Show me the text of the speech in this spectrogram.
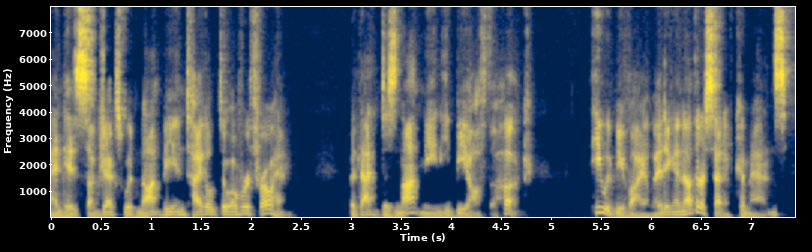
and his subjects would not be entitled to overthrow him. But that does not mean he'd be off the hook. He would be violating another set of commands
